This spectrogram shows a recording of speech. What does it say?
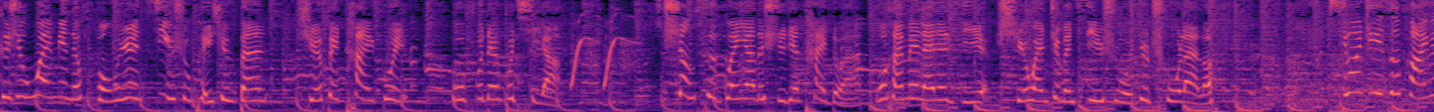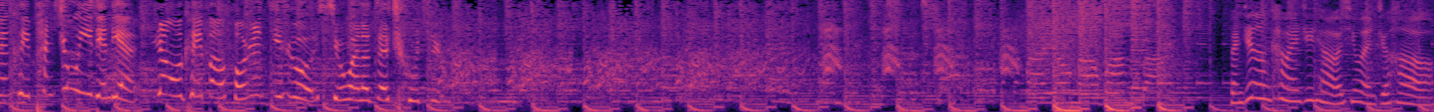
可是外面的缝纫技术培训班学费太贵，我负担不起呀。上次关押的时间太短，我还没来得及学完这门技术就出来了。希望这一次法院可以判重一点点，让我可以把缝纫技术学完了再出去。反正看完这条新闻之后，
